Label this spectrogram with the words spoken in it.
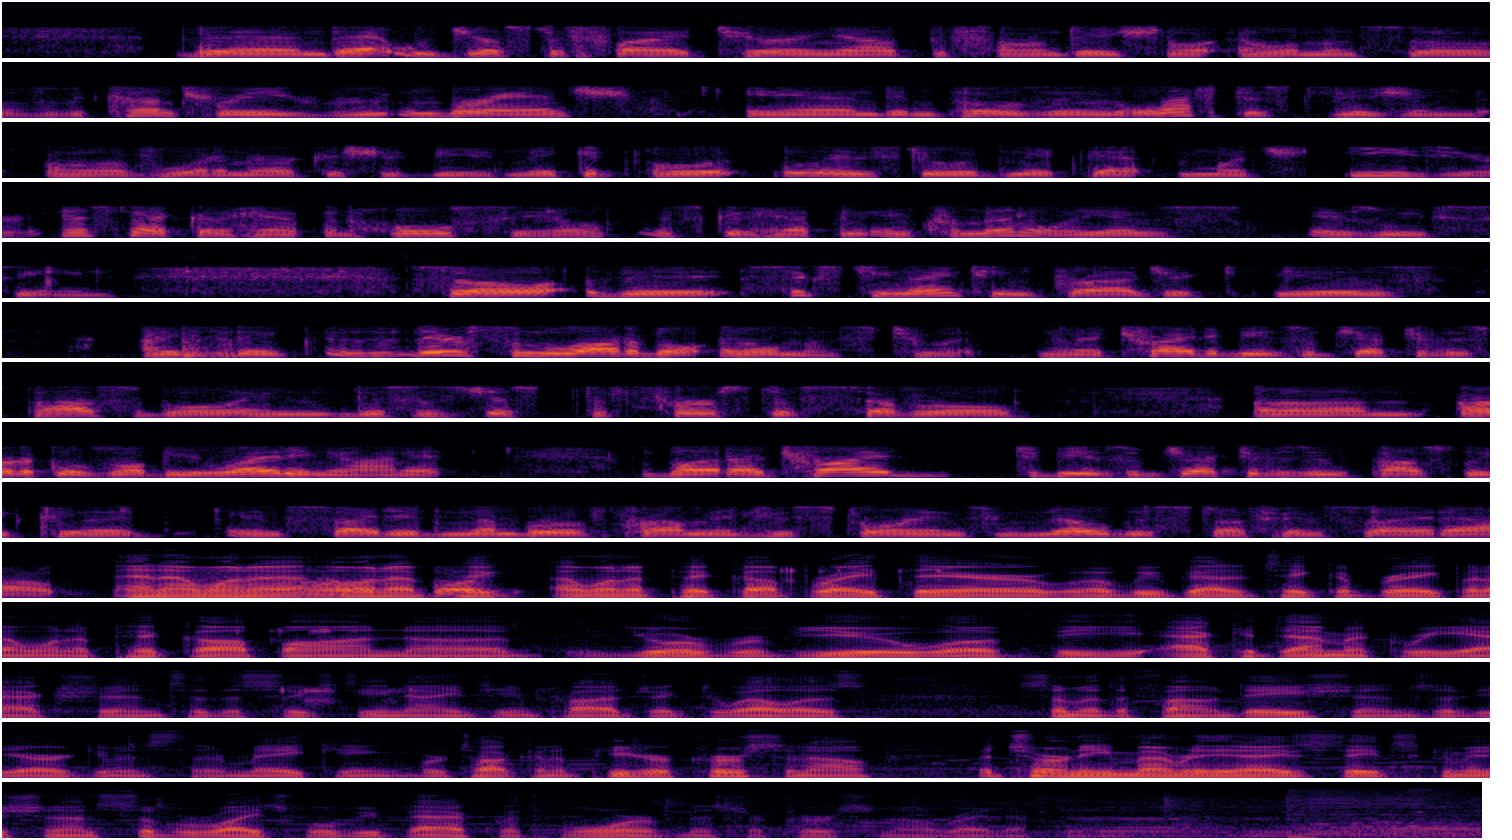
then that would justify tearing out the foundational elements of the country, root and branch, and imposing the leftist vision of what America should be. Make it, at least would make that much easier. That's not going to happen wholesale. It's going to happen incrementally, as as we've seen. So the 1619 project is. I think there's some laudable elements to it, and I try to be as objective as possible. And this is just the first of several um, articles I'll be writing on it. But I tried to be as objective as we possibly could and cited a number of prominent historians who know this stuff inside out. And I want to uh, I want to pick I want to pick up right there. Uh, we've got to take a break, but I want to pick up on uh, your review of the academic reaction to the 1619 project, as well as some of the foundations of the arguments they're making. We're talking to Peter Kirsanow, attorney, member of the United States Commission on Civil Rights. We'll be back with more of Mr. Kirsanow right after this.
